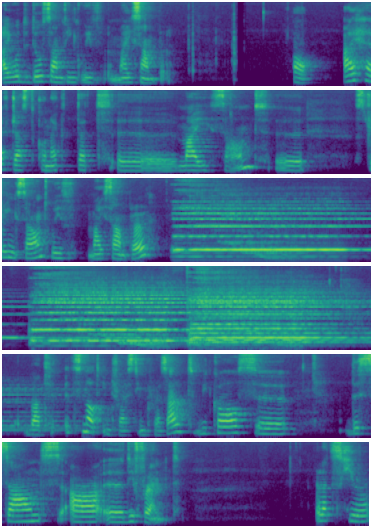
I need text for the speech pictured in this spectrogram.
I would do something with my sample. Oh, I have just connected uh, my sound, uh, string sound with my sample. But it's not interesting result because uh, the sounds are uh, different. Let's hear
